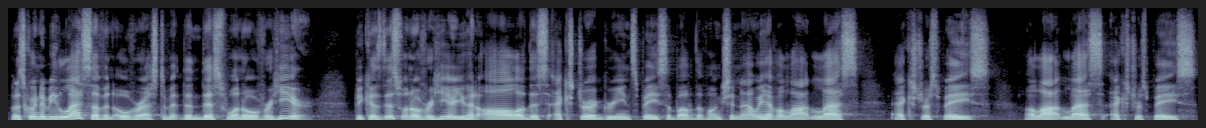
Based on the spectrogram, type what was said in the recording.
but it's going to be less of an overestimate than this one over here. Because this one over here, you had all of this extra green space above the function. Now we have a lot less extra space, a lot less extra space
